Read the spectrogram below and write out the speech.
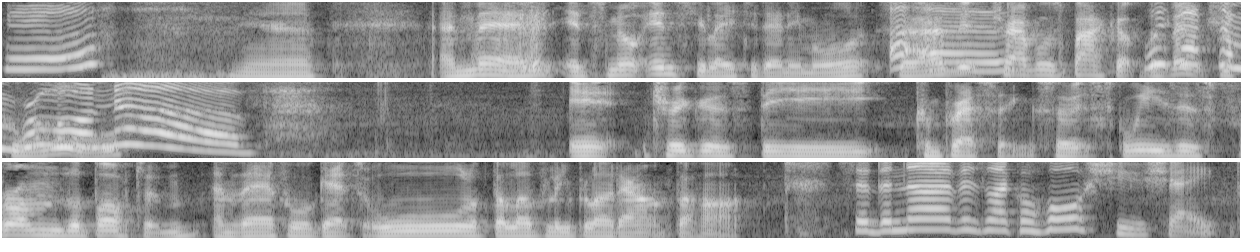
Yeah. Yeah. And then it's not insulated anymore. So as it travels back up the We've got some raw walls, nerve. It triggers the compressing. So it squeezes from the bottom and therefore gets all of the lovely blood out of the heart. So the nerve is like a horseshoe shape.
